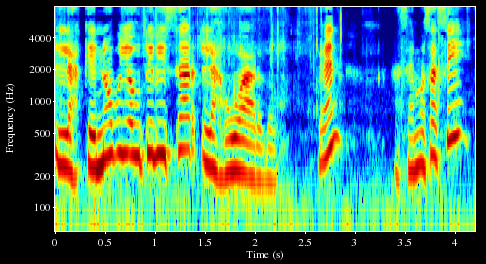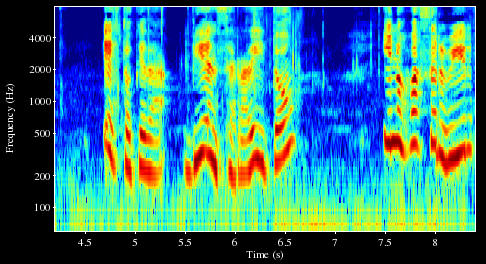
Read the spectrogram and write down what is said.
las que no voy a utilizar las guardo. ¿Ven? Hacemos así. Esto queda bien cerradito y nos va a servir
